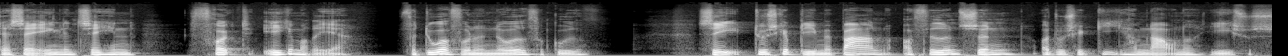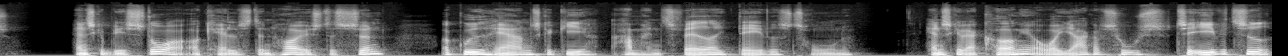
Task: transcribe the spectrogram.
Da sagde englen til hende, frygt ikke Maria, for du har fundet noget for Gud. Se, du skal blive med barn og føde en søn, og du skal give ham navnet Jesus. Han skal blive stor og kaldes den højeste søn, og Gud Herren skal give ham hans fader i Davids trone. Han skal være konge over Jakobs hus til evig tid,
